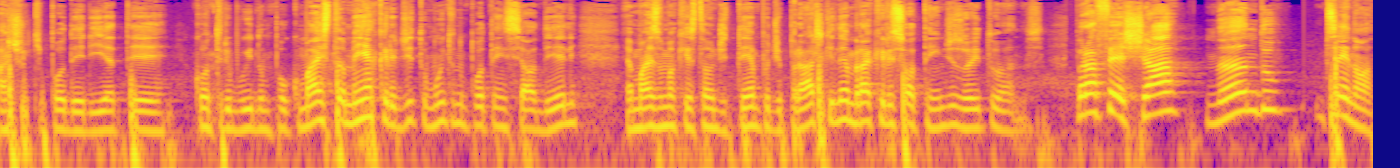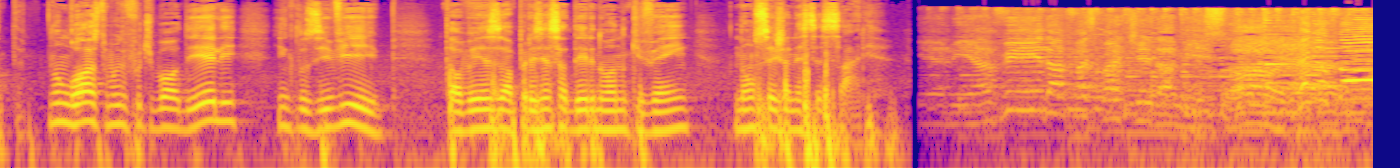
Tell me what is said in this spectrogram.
acho que poderia ter contribuído um pouco mais. Também acredito muito no potencial dele. É mais uma questão de tempo, de prática e lembrar que ele só tem 18 anos. Para fechar, Nando, sem nota. Não gosto muito do futebol dele, inclusive talvez a presença dele no ano que vem não seja necessária. Minha vida faz parte da minha história.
